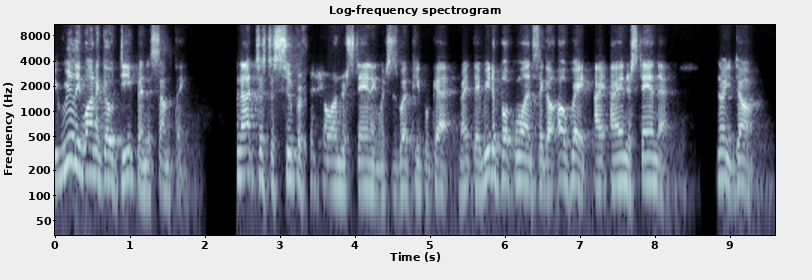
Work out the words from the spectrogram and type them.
you really want to go deep into something, not just a superficial understanding, which is what people get, right? They read a book once, they go, oh, great, I, I understand that. No, you don't.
